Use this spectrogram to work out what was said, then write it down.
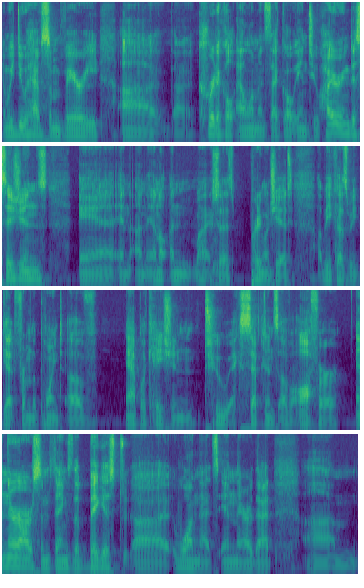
and we do have some very uh, uh, critical elements that go into hiring decisions and and and, and, actually that's pretty much it uh, because we get from the point of application to acceptance of offer. And there are some things the biggest uh, one that's in there that um,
